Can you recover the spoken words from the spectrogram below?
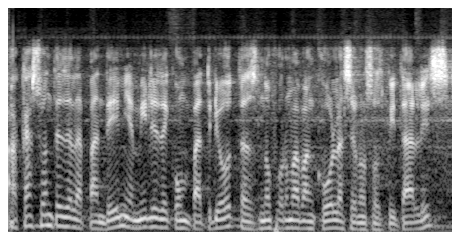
¿Acaso antes de la pandemia miles de compatriotas no formaban colas en los hospitales?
